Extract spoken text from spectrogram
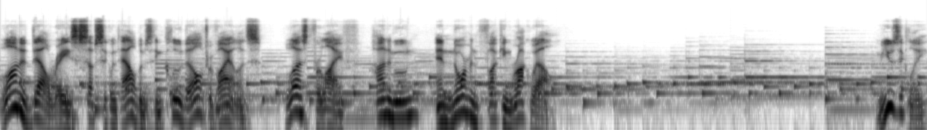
Lana Del Rey's subsequent albums include Ultraviolence, Lust for Life, Honeymoon, and Norman fucking Rockwell. Musically,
